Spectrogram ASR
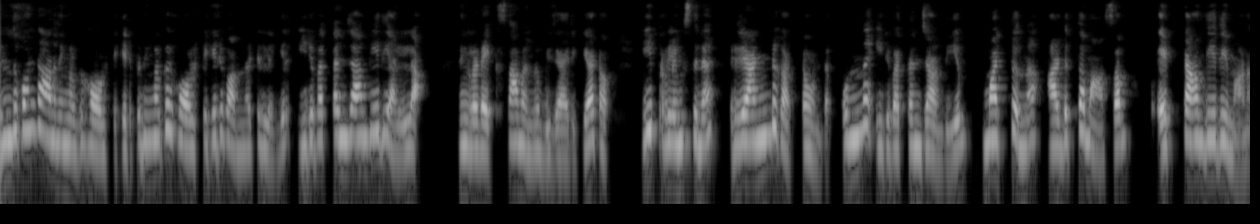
എന്തുകൊണ്ടാണ് നിങ്ങൾക്ക് ഹോൾ ടിക്കറ്റ് ഇപ്പൊ നിങ്ങൾക്ക് ഹോൾ ടിക്കറ്റ് വന്നിട്ടില്ലെങ്കിൽ ഇരുപത്തഞ്ചാം തീയതി അല്ല നിങ്ങളുടെ എക്സാം എന്ന് വിചാരിക്കുക കേട്ടോ. ഈ പ്രിലിംസിന് രണ്ട് ഘട്ടമുണ്ട് ഒന്ന് ഇരുപത്തഞ്ചാം തീയതിയും മറ്റൊന്ന് അടുത്ത മാസം എട്ടാം തീയതിയുമാണ്.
